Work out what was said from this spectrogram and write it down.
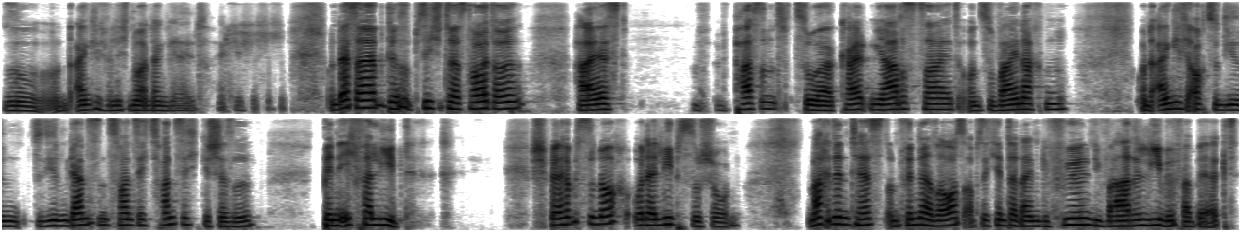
So, und eigentlich will ich nur an dein Geld. Und deshalb, der Psychotest heute heißt, passend zur kalten Jahreszeit und zu Weihnachten und eigentlich auch zu diesem, zu diesem ganzen 2020-Geschissel, bin ich verliebt. Schwärmst du noch oder liebst du schon? Mache den Test und finde heraus, ob sich hinter deinen Gefühlen die wahre Liebe verbirgt.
